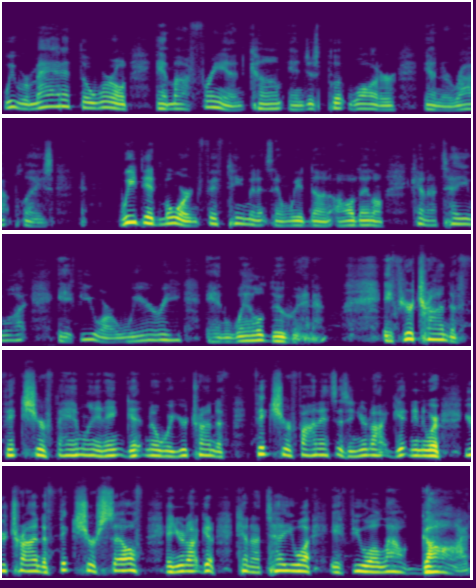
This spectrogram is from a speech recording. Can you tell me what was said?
We were mad at the world. And my friend come and just put water in the right place. We did more in 15 minutes than we had done all day long. Can I tell you what? If you are weary and well doing, if you're trying to fix your family and ain't getting nowhere, you're trying to fix your finances and you're not getting anywhere, you're trying to fix yourself and you're not getting. Can I tell you what? If you allow God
